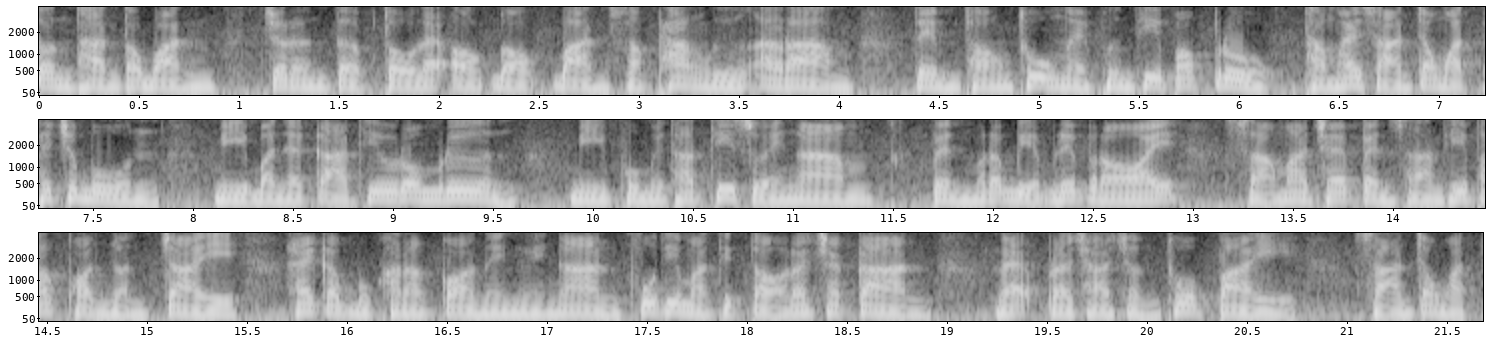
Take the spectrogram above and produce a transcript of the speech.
ต้นทานตะวัน เจริญเติบโตและออกดอกบานสะพรั่งเหลืองอาราม เต็มท้องทุ่งในพื้นที่เพาะปลูกทำให้ศาลจังหวัดเพชรบูรณ์มีบรรยากาศที่ร่มรื่น มีภูมิทัศน์ที่สวยงาม เป็นระเบียบเรียบร้อย สามารถใช้เป็นสถานที่พักผ่อนหย่อนใจ ให้กับบุคลากรในหน่วยงานผู้ที่มาติดต่อราชการ และประชาชนทั่วไปศาลจังหวัดเพ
